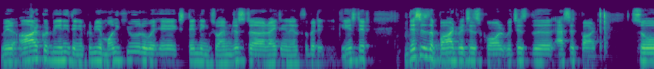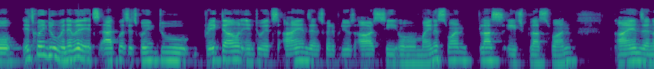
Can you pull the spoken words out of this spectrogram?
where R could be anything. It could be a molecule over here extending. So I'm just writing an alphabet against it. This is the part which is called, which is the acid part. So it's going to, whenever it's aqueous, it's going to break down into its ions and it's going to produce RCO minus 1 plus H plus 1 ions and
